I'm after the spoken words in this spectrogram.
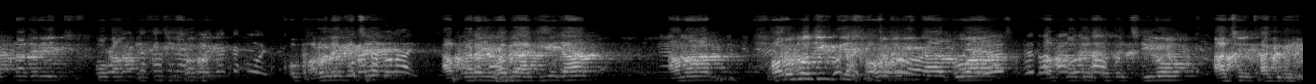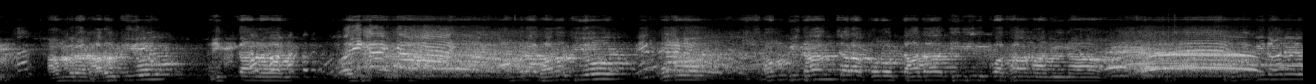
আপনাদের এই প্রোগ্রাম দেখেছি সবাই। খুব ভালো লেগেছে। আপনারা এইভাবে এগিয়ে যান। আমার সর্বদিক দিয়ে সহযোগিতা, দোয়া আপনাদের সাথে ছিল, আছে, থাকবে। আমরা ভারতীয় ভিক্ষা আমরা ভারতীয় কোন সংবিধান ছাড়া কোন দাদা দিদির কথা মানি না। সংবিধানের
